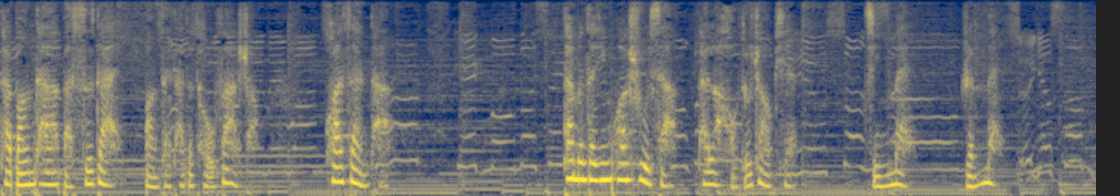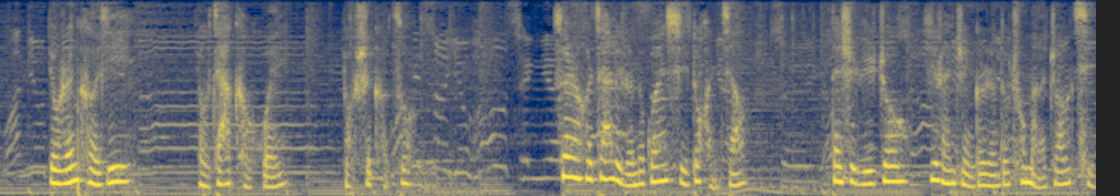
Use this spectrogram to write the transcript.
他帮她把丝带绑在她的头发上，夸赞她。他们在樱花树下拍了好多照片，景美，人美，有人可依，有家可回，有事可做。虽然和家里人的关系都很僵，但是余舟依然整个人都充满了朝气，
